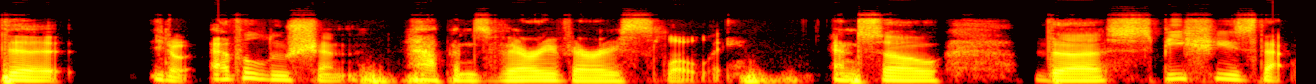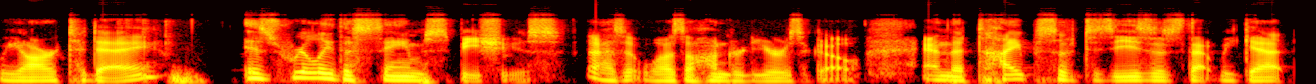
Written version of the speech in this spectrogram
the you know evolution happens very very slowly. And so the species that we are today is really the same species as it was 100 years ago. And the types of diseases that we get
